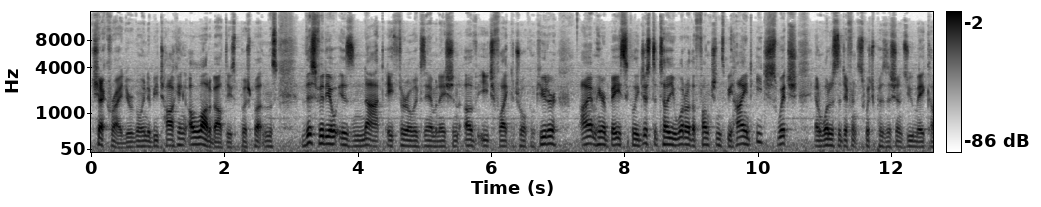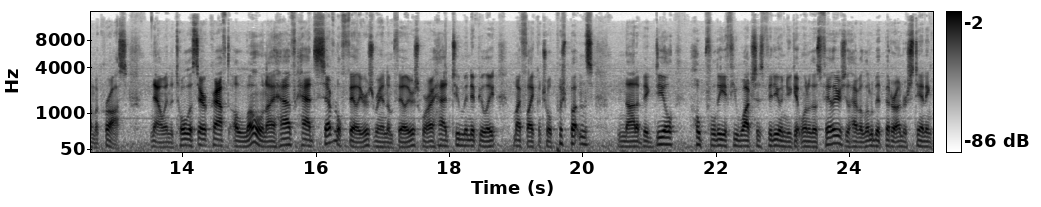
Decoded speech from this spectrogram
check ride. You're going to be talking a lot about these push buttons. This video is not a thorough examination of each flight control computer. I am here basically just to tell you what are the functions behind each switch and what is the different switch positions you may come across. Now in the ToLiss aircraft alone, I have had several failures, random failures, where I had to manipulate my flight control push buttons. Not a big deal. Hopefully if you watch this video and you get one of those failures, you'll have a little bit better understanding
